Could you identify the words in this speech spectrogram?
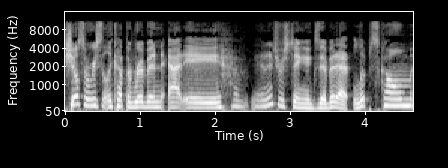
She also recently cut the ribbon at a an interesting exhibit at Lipscomb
